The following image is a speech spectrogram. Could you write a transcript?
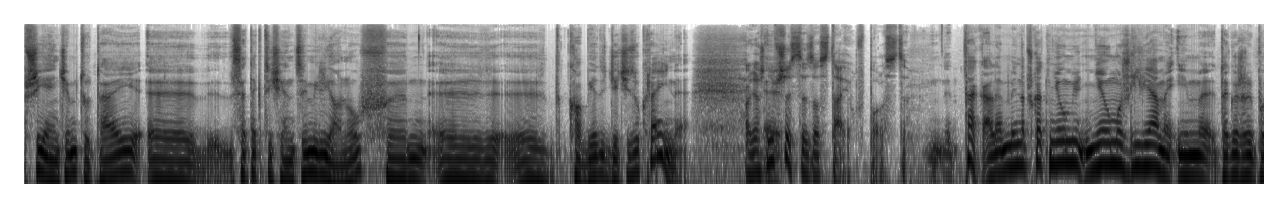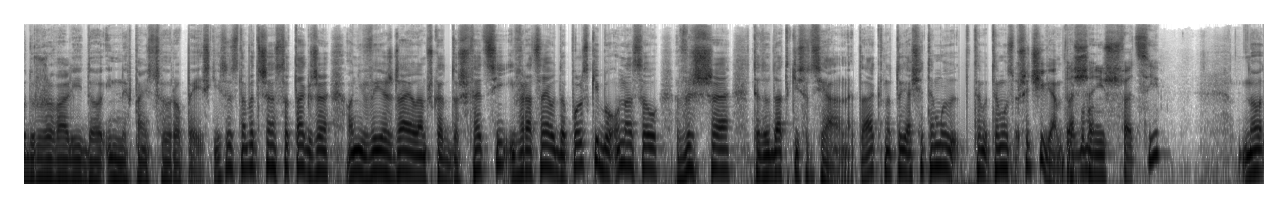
przyjęciem tutaj e, setek tysięcy, milionów e, kobiet, dzieci z Ukrainy. Chociaż nie wszyscy zostają w Polsce. Tak, ale my na przykład nie, um nie umożliwiamy im tego, żeby podróżowali do innych państw europejskich. To jest nawet często tak, że oni wyjeżdżają na przykład do Szwecji i wracają do Polski, bo u nas są wyższe te dodatki socjalne, tak? No to ja się temu, temu sprzeciwiam. Wyższe tak? niż w Szwecji? No,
